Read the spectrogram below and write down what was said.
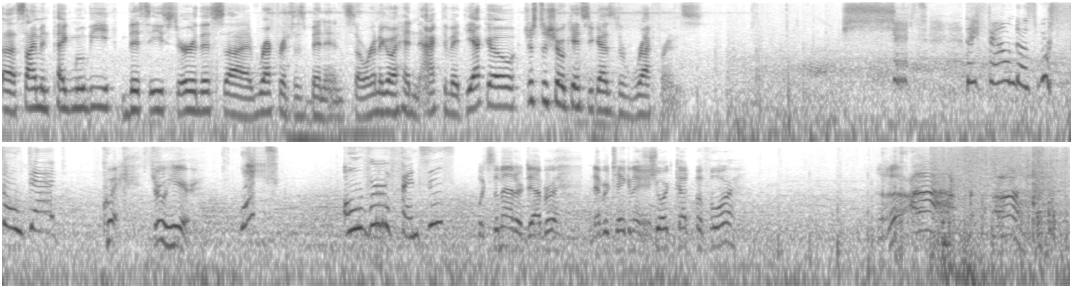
uh, Simon Pegg movie this Easter, this uh, reference has been in. So we're gonna go ahead and activate the Echo just to showcase you guys the reference. Shit! They found us! We're so dead! Quick, through here. What? Over the fences? What's the matter, Deborah? Never taken a shortcut before? Uh, ah! Ah!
